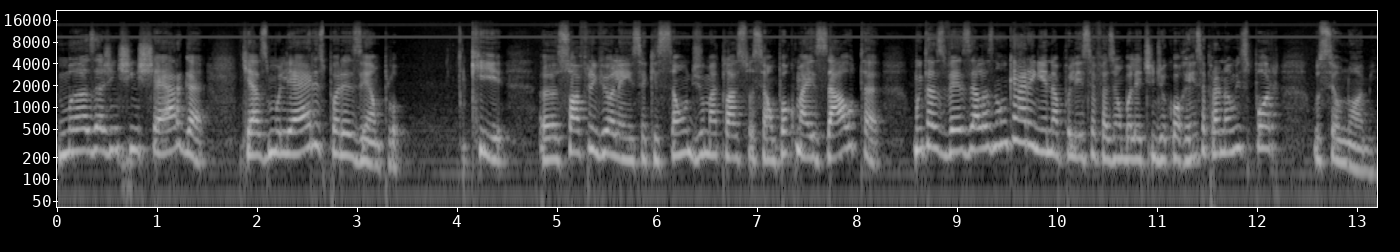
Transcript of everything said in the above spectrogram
mas a gente enxerga que as mulheres, por exemplo, que uh, sofrem violência, que são de uma classe social um pouco mais alta, muitas vezes elas não querem ir na polícia fazer um boletim de ocorrência para não expor o seu nome.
